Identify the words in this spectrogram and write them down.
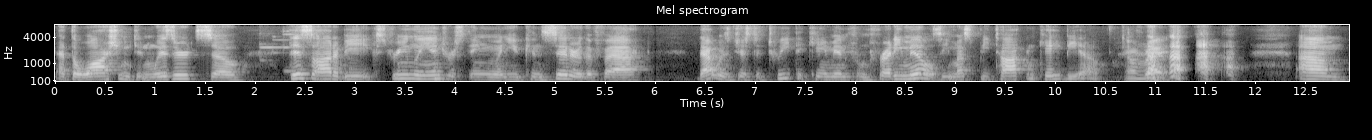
at the Washington Wizards. So this ought to be extremely interesting when you consider the fact that was just a tweet that came in from Freddie Mills. He must be talking KBO. All right. um,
